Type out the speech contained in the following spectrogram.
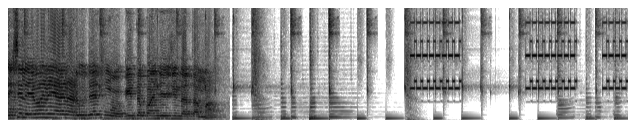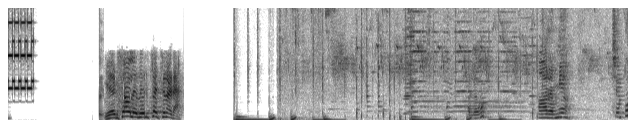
పైసలు ఏమని అని అడిగితే ఇంత పని చేసింది అత్తమ్మ. హలో? ఆ రమ్య చెప్పు.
